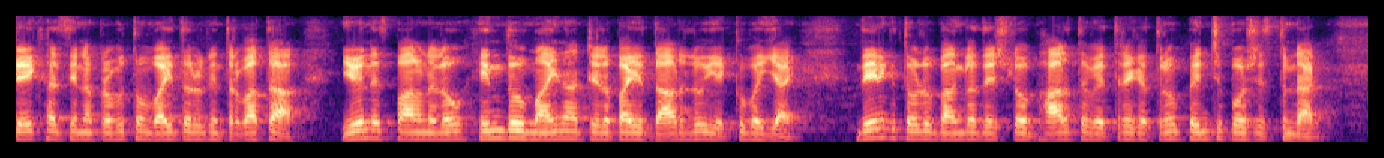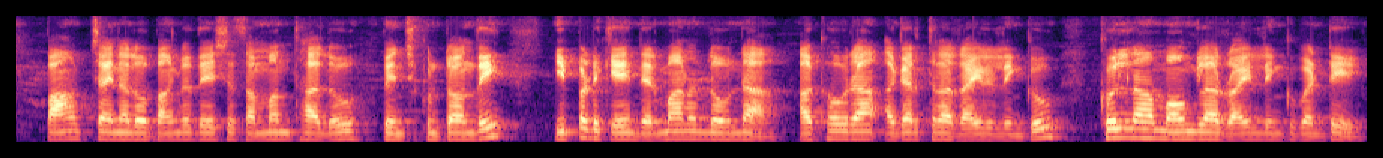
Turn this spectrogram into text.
షేక్ హసీనా ప్రభుత్వం వైదొలిగిన తర్వాత యూఎన్ఎస్ పాలనలో హిందూ మైనార్టీలపై దాడులు ఎక్కువయ్యాయి. దీనికి తోడు బంగ్లాదేశ్లో భారత వ్యతిరేకతను పెంచి పోషిస్తున్నారు. పాక్ చైనాలో బంగ్లాదేశ్ సంబంధాలు పెంచుకుంటోంది. ఇప్పటికే నిర్మాణంలో ఉన్న Akhaura Agartala rail link Khulna Mongla rail link వంటి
